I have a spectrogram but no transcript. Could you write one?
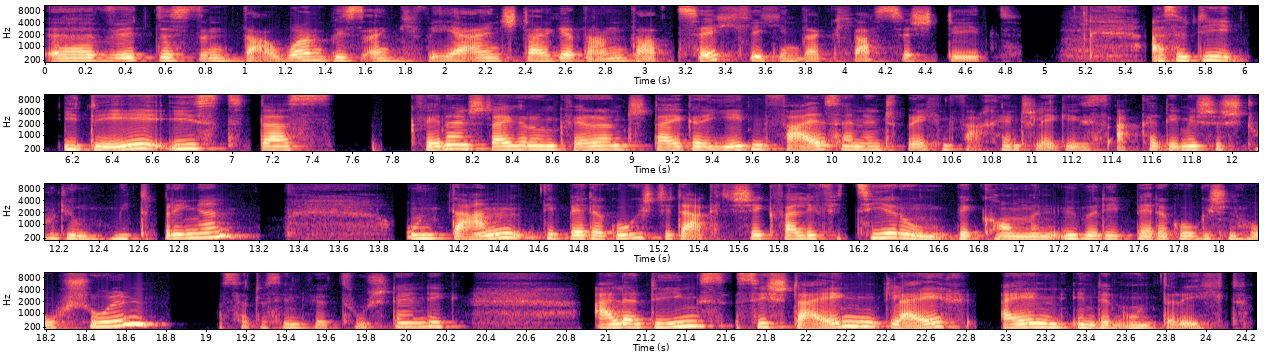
äh, wird es denn dauern, bis ein Quereinsteiger dann tatsächlich in der Klasse steht? Also die Idee ist, dass Quereinsteigerinnen und Quereinsteiger jedenfalls ein entsprechend facheinschlägiges akademisches Studium mitbringen und dann die pädagogisch-didaktische Qualifizierung bekommen über die pädagogischen Hochschulen. Also da sind wir zuständig. Allerdings, sie steigen gleich ein in den Unterricht.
